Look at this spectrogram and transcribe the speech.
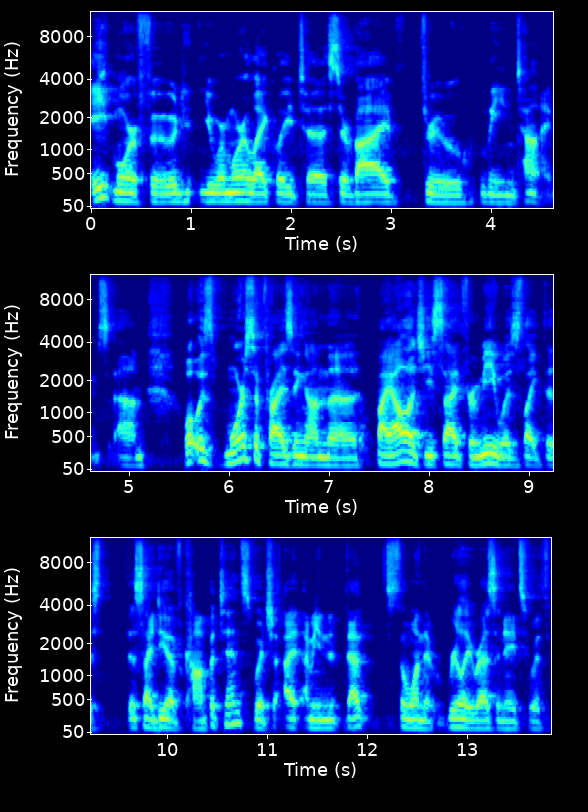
ate more food, you were more likely to survive through lean times. Um, what was more surprising on the biology side for me was like this this idea of competence, which I, I mean that's the one that really resonates with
